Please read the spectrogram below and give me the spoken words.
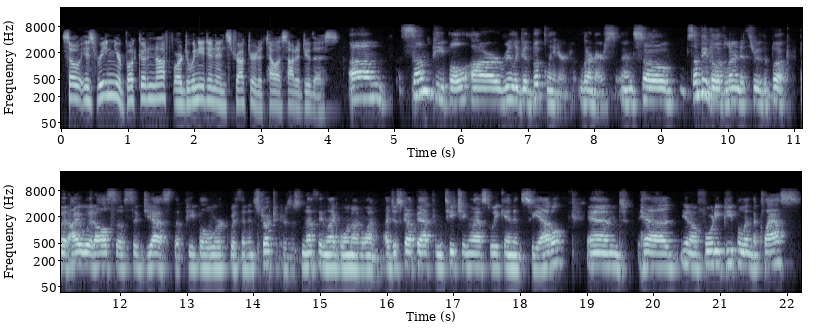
So, is reading your book good enough, or do we need an instructor to tell us how to do this? Um, some people are really good book learner, learners, and so some people have learned it through the book. But I would also suggest that people work with an instructor because there's nothing like one-on-one. I just got back from teaching last weekend in Seattle and had you know 40 people in the class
